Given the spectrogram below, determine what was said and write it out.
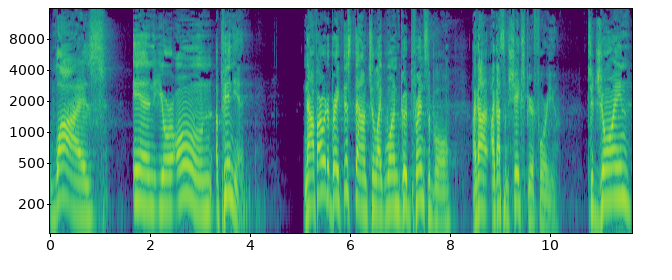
wise in your own opinion. Now, if I were to break this down to like one good principle, I got, I got some Shakespeare for you. To join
